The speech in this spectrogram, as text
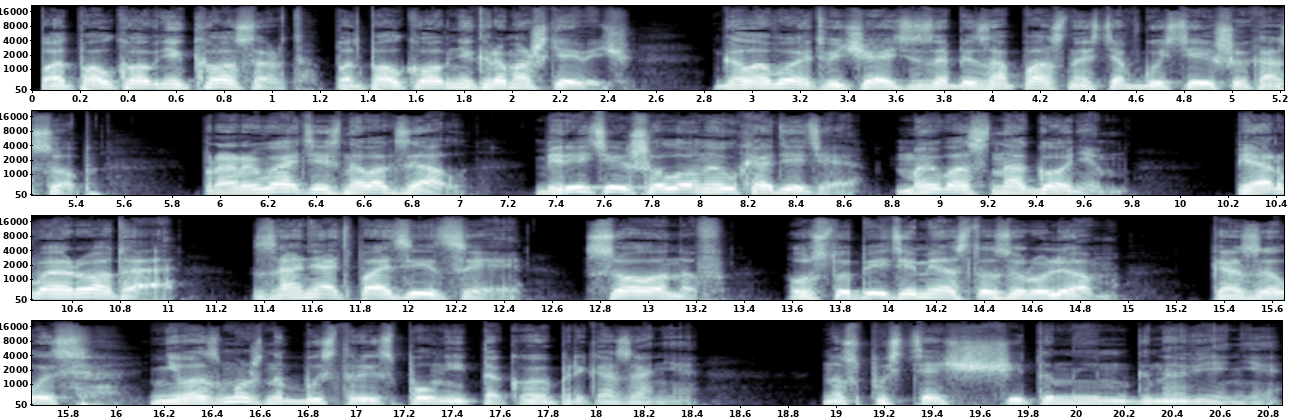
«Подполковник Косарт, подполковник Ромашкевич, головой отвечаете за безопасность августейших особ. Прорывайтесь на вокзал, берите эшелон и уходите, мы вас нагоним. Первая рота! Занять позиции! Солонов, уступите место за рулем!» Казалось, невозможно быстро исполнить такое приказание. Но спустя считанные мгновения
